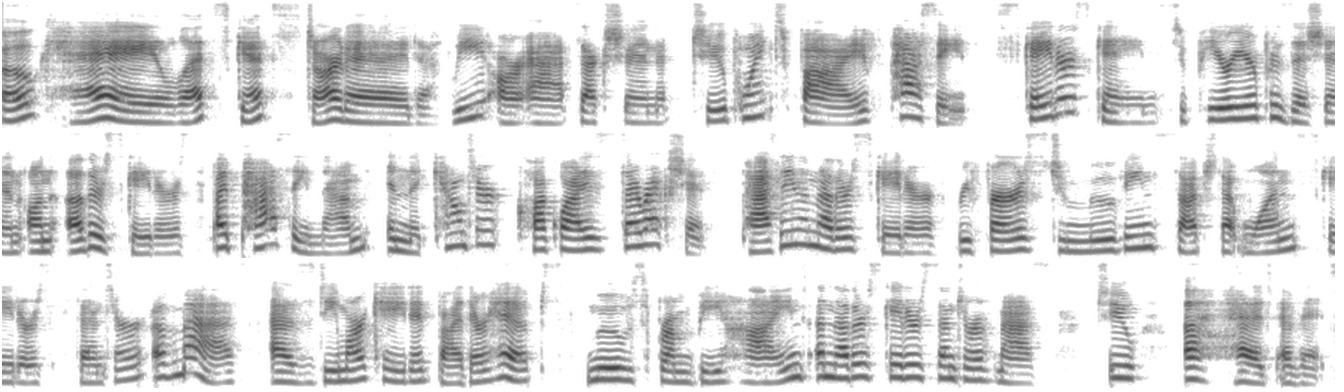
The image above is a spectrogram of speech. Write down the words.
Okay, let's get started. We are at section 2.5 passing. Skaters gain superior position on other skaters by passing them in the counterclockwise direction. Passing another skater refers to moving such that one skater's center of mass, as demarcated by their hips, moves from behind another skater's center of mass to ahead of it.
